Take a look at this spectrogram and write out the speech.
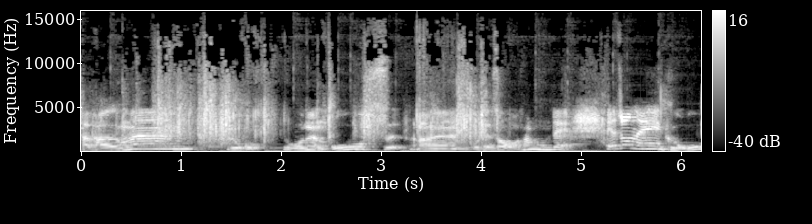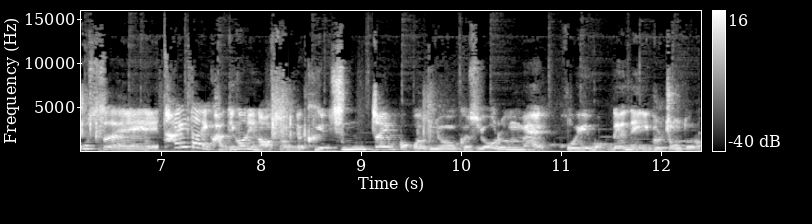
자 다음은 요거 요거는 오호스라는 곳에서 산 건데 예전에 그 오호스에 tie-dye 가디건이 나왔었는데 그게 진짜 예뻤거든요. 그래서 여름에 거의 막 내내 입을 정도로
